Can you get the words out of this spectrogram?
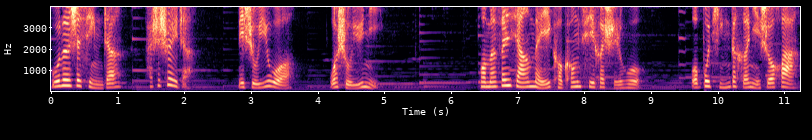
无论是醒着还是睡着，你属于我，我属于你。我们分享每一口空气和食物，我不停地和你说话，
